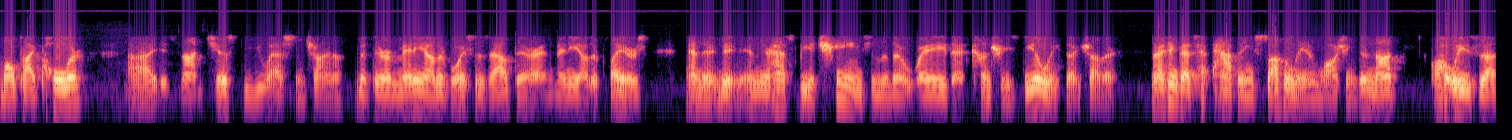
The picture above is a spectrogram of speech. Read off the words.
multipolar. Uh, it's not just the U.S. and China, but there are many other voices out there and many other players, and there, and there has to be a change in the, the way that countries deal with each other. And I think that's happening subtly in Washington, not always uh,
